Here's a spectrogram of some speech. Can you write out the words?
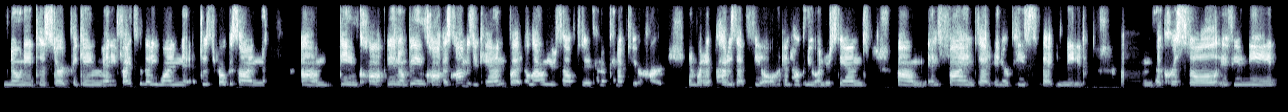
no need to start picking any fights with anyone. Just focus on um, being calm, you know, being calm, as calm as you can, but allowing yourself to kind of connect to your heart and what, how does that feel, and how can you understand um, and find that inner peace that you need. Um, a crystal, if you need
